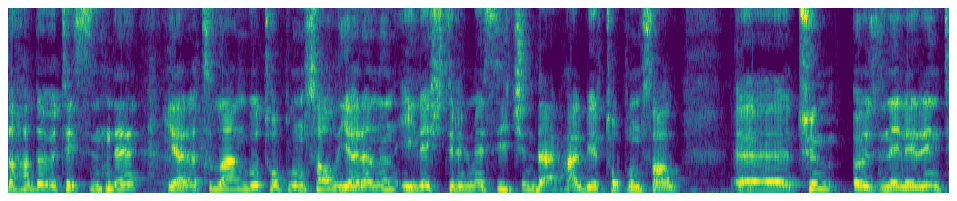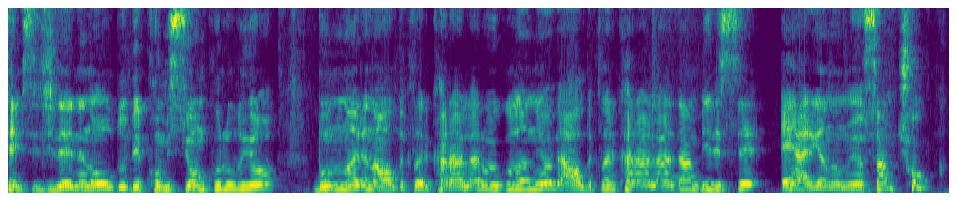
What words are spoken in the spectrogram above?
daha da ötesinde yaratılan bu toplumsal yaranın iyileştirilmesi için derhal bir toplumsal e, tüm öznelerin temsilcilerinin olduğu bir komisyon kuruluyor. Bunların aldıkları kararlar uygulanıyor ve aldıkları kararlardan birisi eğer yanılmıyorsam çok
